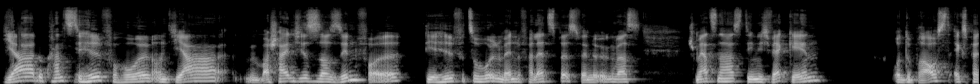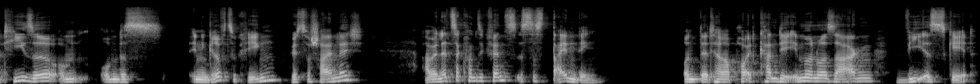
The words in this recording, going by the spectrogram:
Ja, du kannst dir Hilfe holen und ja, wahrscheinlich ist es auch sinnvoll, dir Hilfe zu holen, wenn du verletzt bist, wenn du irgendwas Schmerzen hast, die nicht weggehen und du brauchst Expertise, um, um das in den Griff zu kriegen, höchstwahrscheinlich. Aber in letzter Konsequenz ist es dein Ding. Und der Therapeut kann dir immer nur sagen, wie es geht.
